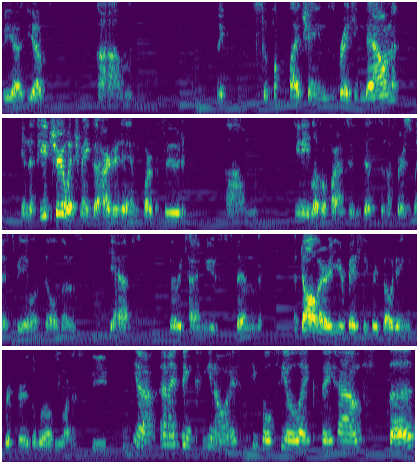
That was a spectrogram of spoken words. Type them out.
we uh, you have um, like supply chains breaking down in the future, which makes it harder to import food. Um, you need local farms to exist in the first place to be able to fill those gaps. Every time you spend a dollar, you're basically voting for the world you want to see. Yeah, and I think you know if people feel like they have the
